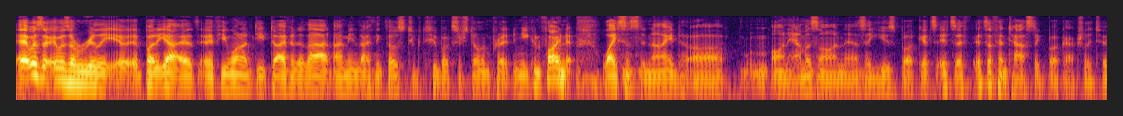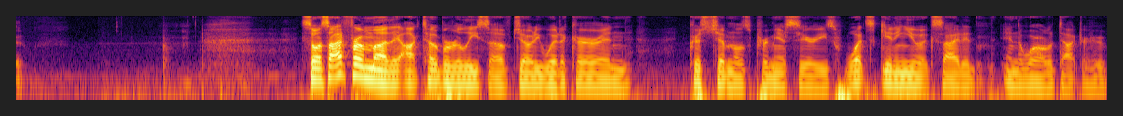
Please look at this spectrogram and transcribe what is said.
it was a, it was a really. But yeah, if you want to deep dive into that, I mean, I think those two two books are still in print, and you can find it license denied uh, on Amazon as a used book. It's it's a it's a fantastic book actually too. So aside from uh, the October release of Jodie Whittaker and Chris Chibnall's premiere series, what's getting you excited in the world of Doctor Who?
